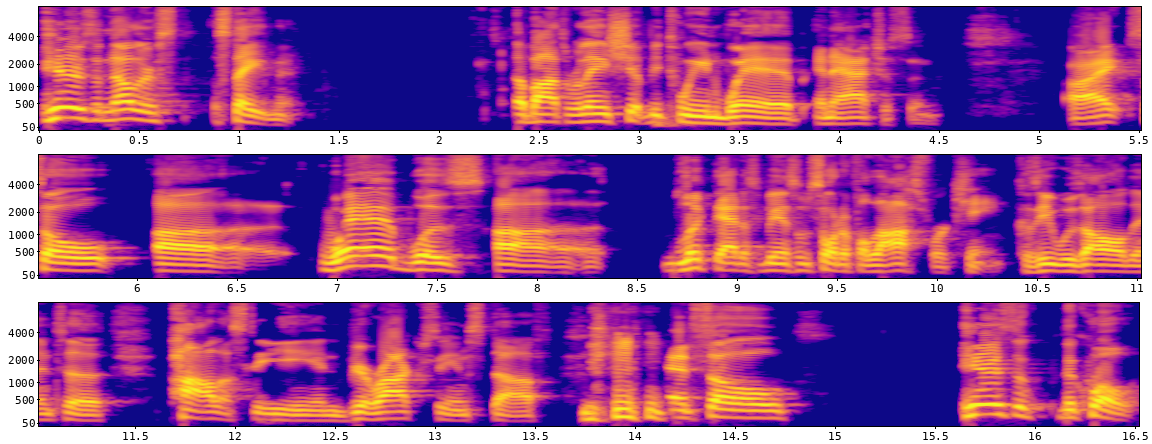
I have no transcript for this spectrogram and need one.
here's another s- statement about the relationship between Webb and Acheson. All right. So uh, Webb was uh, looked at as being some sort of philosopher king because he was all into policy and bureaucracy and stuff. and so here's the, the quote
